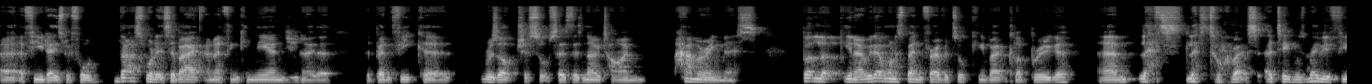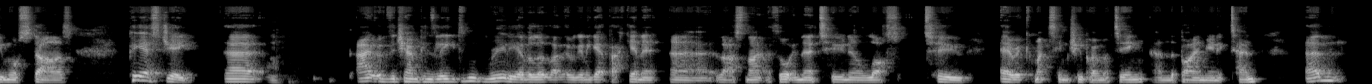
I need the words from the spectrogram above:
uh, a few days before. That's what it's about. And I think in the end, you know, the the Benfica result just sort of says there's no time hammering this. But look, you know, we don't want to spend forever talking about Club Brugge. Um, let's let's talk about a team with maybe a few more stars. PSG uh, out of the Champions League didn't really ever look like they were going to get back in it uh, last night. I thought in their two 0 loss to Eric Maxim Choupo-Moting and the Bayern Munich ten. Um,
